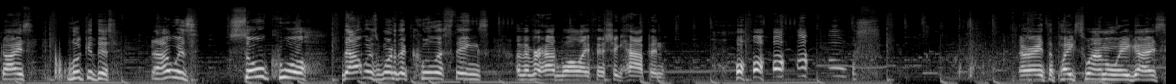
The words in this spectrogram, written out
Guys, look at this. That was so cool. That was one of the coolest things I've ever had walleye fishing happen. All right, the pike swam away, guys.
